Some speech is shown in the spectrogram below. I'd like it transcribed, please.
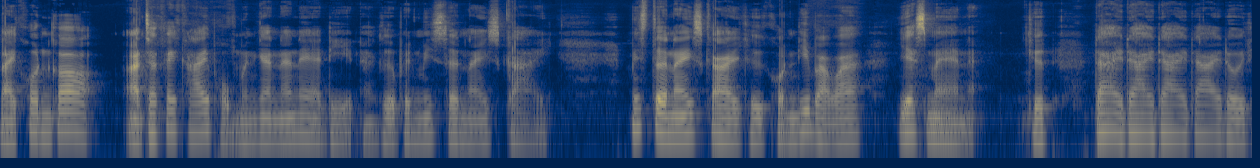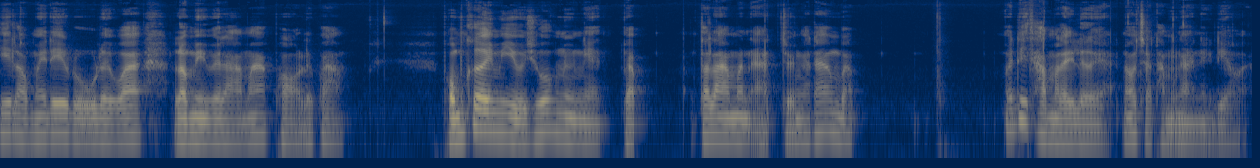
หลายคนก็อาจจะคล้ายๆ ผมเหมือนกันนะในอดีตนะคือเป็น Mr. Nice Guy Mr. Nice Guy คือคนที่แบบว่า yes man อะคือได้ได้ได้ได้โดยที่เราไม่ได้รู้เลยว่าเรามีเวลามากพอหรือเปล่า ผมเคยมีอยู่ช่วงหนึ่งเนี่ยแบบตารางมันอัดจนกระทั่งแบบ ไม่ได้ทำอะไรเลยอะนอกจากทำงานอย่างเดียวอะ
